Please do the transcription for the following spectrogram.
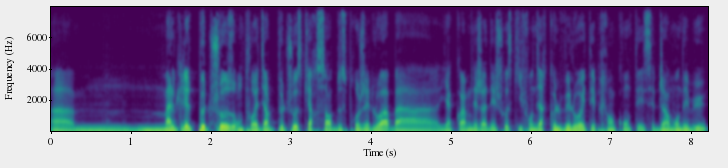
Euh, malgré le peu de choses, on pourrait dire le peu de choses qui ressortent de ce projet de loi, bah il y a quand même déjà des choses qui font dire que le vélo a été pris en compte et c'est déjà un bon début.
